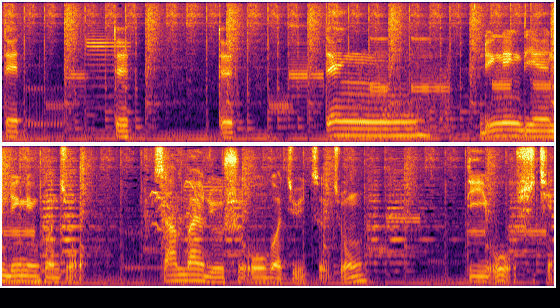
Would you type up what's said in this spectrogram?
떼, 떼, 떼, 땡. 零零点零零分钟，三百六十五个句子中第五时间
